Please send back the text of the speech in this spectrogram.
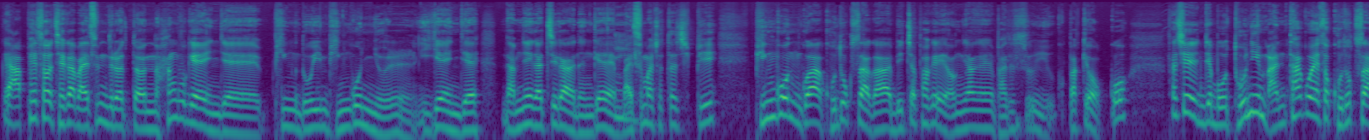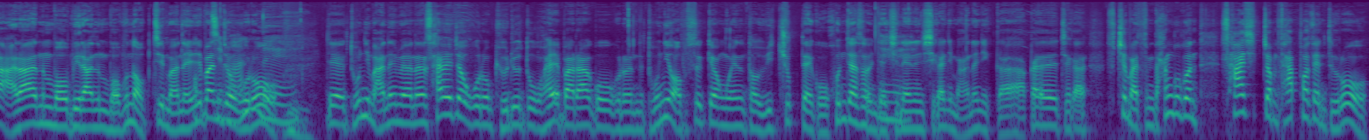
그 앞에서 제가 말씀드렸던 한국의 이제 빈, 노인 빈곤율 이게 이제 남 얘기 같지가 않은 게 네. 말씀하셨다시피 빈곤과 고독사가 밀접하게 영향을 받을 수밖에 없고 사실 이제 뭐 돈이 많다고 해서 고독사 안 하는 법이라는 법은 없지만 일반적으로 네. 이제 돈이 많으면은 사회적으로 교류도 활발하고 그런데 돈이 없을 경우에는 더 위축되고 혼자서 이제 네. 지내는 시간이 많으니까 아까 제가 수치 말씀드린 한국은 40.4%로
